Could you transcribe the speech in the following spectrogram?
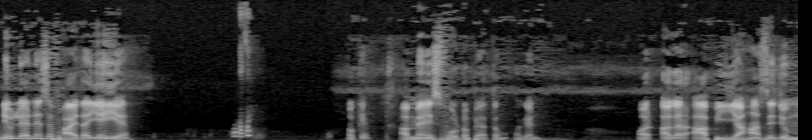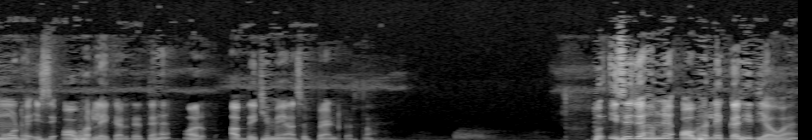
न्यू लेयर से फ़ायदा यही है। ओके अब मैं इस फ़ोटो पे आता हूँ अगेन और अगर आप यहाँ से जो मोड है, इसे ओवरले कर देते हैं, और अब देखिए मैं यहाँ से पेंट करता हूँ। तो इसे जो हमने ओवरले कर ही दिया हुआ है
